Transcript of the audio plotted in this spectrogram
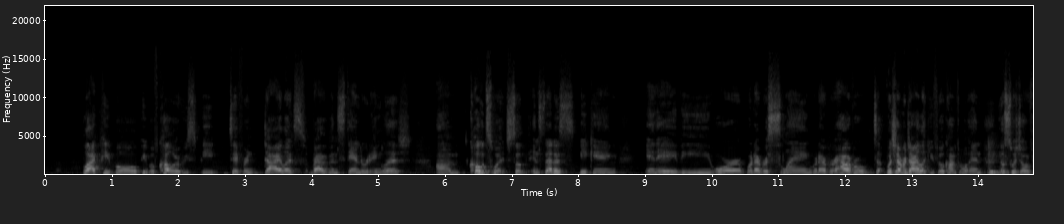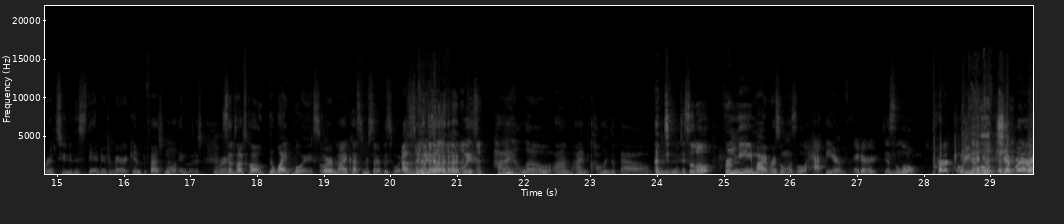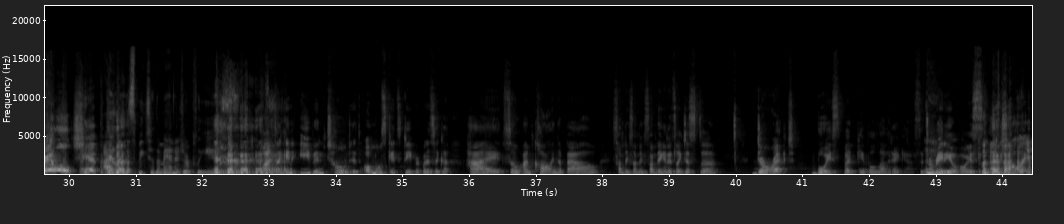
black people, people of color who speak different dialects rather than standard English, um, code switch. So instead of speaking in AAVE or whatever slang, whatever, however, whichever dialect you feel comfortable in, you'll switch over into the standard American professional English, Right. sometimes called the white voice or my customer service voice. I was gonna my telephone voice. Hi, hello. Um, I'm calling about. Mhm. It's a little, for me, my person was a little happier and brighter, just a little perk, oh, a little chipper. right, a little chip. I'd like to speak to the manager, please. Mine's like an even toned. It almost gets deeper, but it's like a hi. So I'm calling about something, something, something, and it's like just a direct voice. But people love it. I guess it's a mm-hmm. radio voice. Actually,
